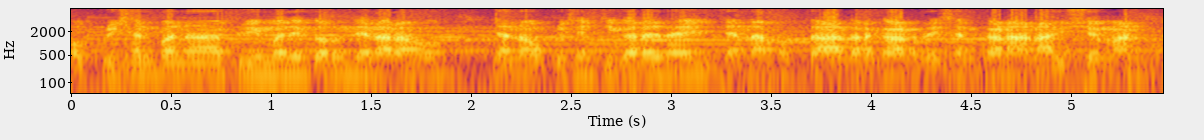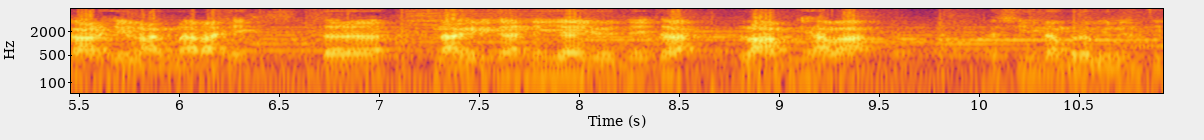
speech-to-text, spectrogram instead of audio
ऑपरेशन पण फ्रीमध्ये करून देणार आहोत. ज्यांना ऑपरेशनची गरज राहील त्यांना फक्त आधार कार्ड रेशन कार्ड आणि आयुष्यमान कार्ड हे लागणार आहे. तर नागरिकांनी या योजनेचा लाभ घ्यावा अशी नम्र विनंती.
